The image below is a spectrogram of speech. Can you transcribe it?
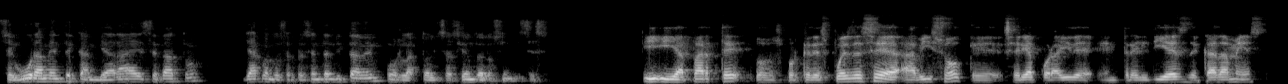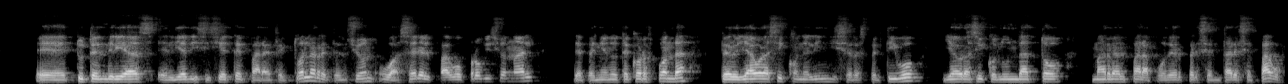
seguramente cambiará ese dato ya cuando se presente el dictamen por la actualización de los índices. Y, aparte, pues porque después de ese aviso, que sería por ahí de entre el 10 de cada mes, eh, tú tendrías el día 17 para efectuar la retención o hacer el pago provisional, dependiendo te corresponda, pero ya ahora sí con el índice respectivo y ahora sí con un dato más real para poder presentar ese pago.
